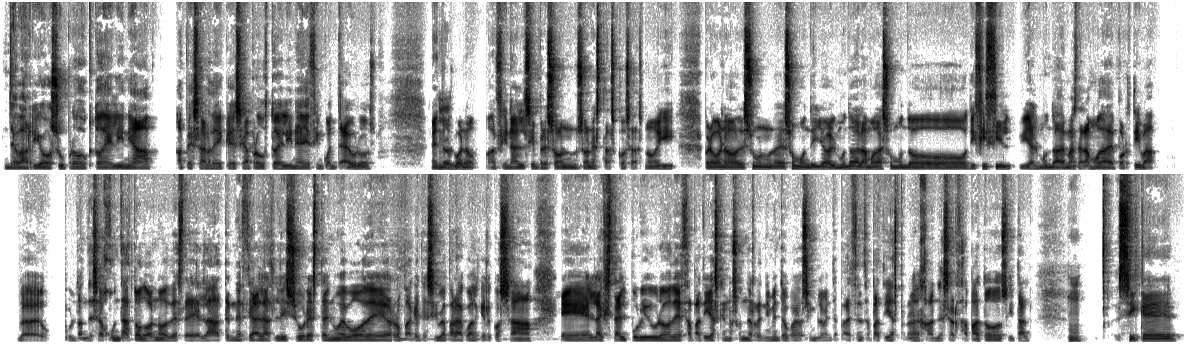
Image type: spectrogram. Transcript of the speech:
de barrio su producto de línea, a pesar de que sea producto de línea de 50 euros. Entonces, mm. bueno, al final siempre son, son estas cosas, ¿no? Y, pero bueno, es un, es un mundillo, el mundo de la moda es un mundo difícil y el mundo además de la moda deportiva, eh, donde se junta todo, ¿no? Desde la tendencia de las leisure, este nuevo de ropa que te sirve para cualquier cosa, eh, el lifestyle puro y duro de zapatillas que no son de rendimiento, pero simplemente parecen zapatillas, pero no dejan de ser zapatos y tal. Mm. Sí que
